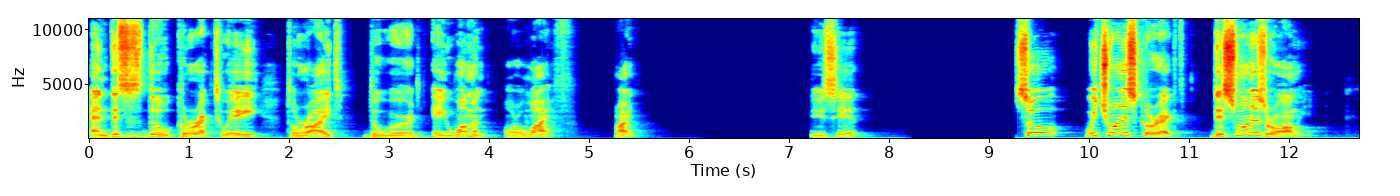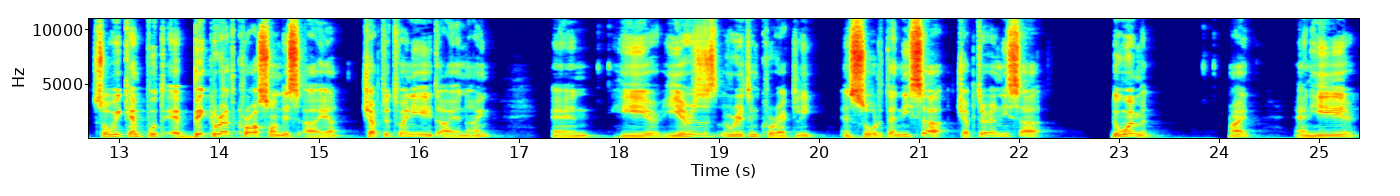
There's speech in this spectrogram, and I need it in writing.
And this is the correct way to write the word a woman or a wife. Right? Do you see it? So, which one is correct? This one is wrong. So we can put a big red cross on this ayah, chapter 28, ayah 9. And here, here is written correctly in Surah An-Nisa, chapter An-Nisa, the women, right? And here,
